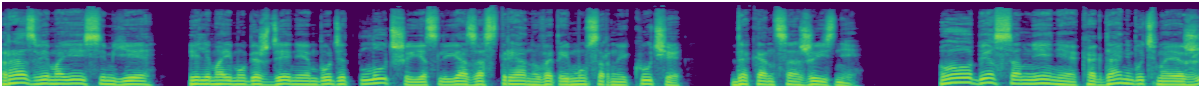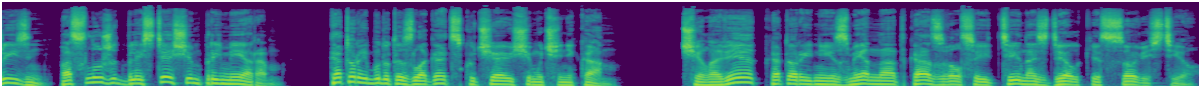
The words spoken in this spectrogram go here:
Разве моей семье или моим убеждениям будет лучше, если я застряну в этой мусорной куче до конца жизни? О, без сомнения, когда-нибудь моя жизнь послужит блестящим примером, который будут излагать скучающим ученикам. Человек, который неизменно отказывался идти на сделки с совестью.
